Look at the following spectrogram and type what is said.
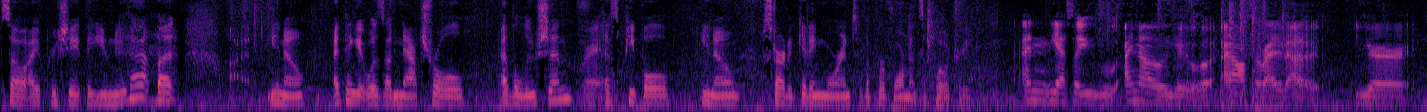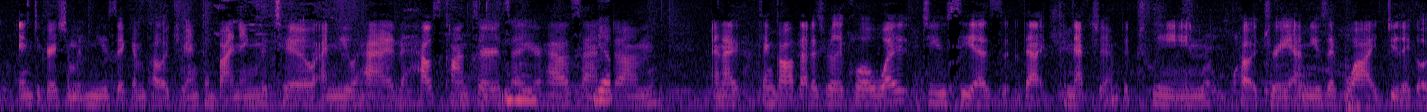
so I appreciate that you knew that, but you know, I think it was a natural evolution Right. as people, you know, started getting more into the performance of poetry. And yeah, so you, I know you. I also read about your integration with music and poetry and combining the two. And you had house concerts at your house, and Yep. um, and I think all of that is really cool. What do you see as that connection between poetry and music? Why do they go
